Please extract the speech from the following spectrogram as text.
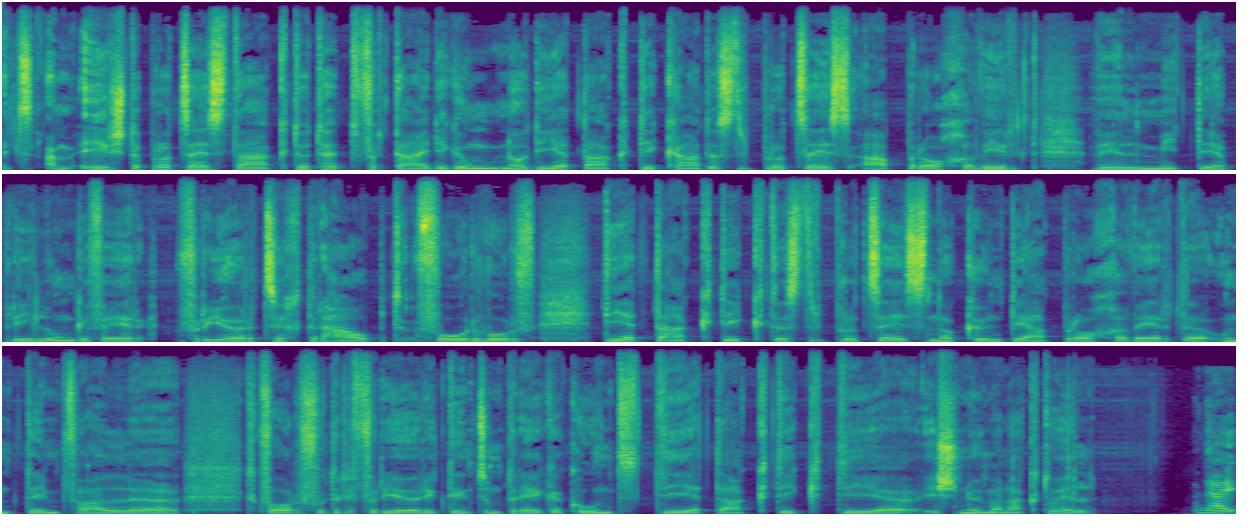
Jetzt, am ersten Prozesstag dort hat die Verteidigung noch die Taktik gehabt, dass der Prozess abgebrochen wird, weil Mitte April ungefähr verjährt sich der Hauptvorwurf. Die Taktik, dass der Prozess noch könnte abgebrochen werden und in dem Fall äh, die Gefahr von der Verjährung zum Trägen kommt, die Taktik, die äh, ist nicht mehr aktuell. Nein,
